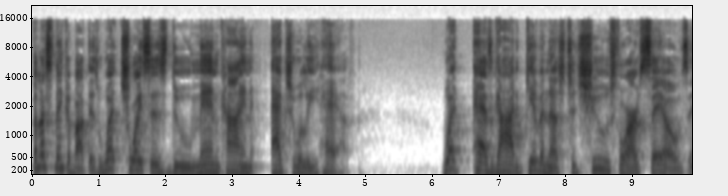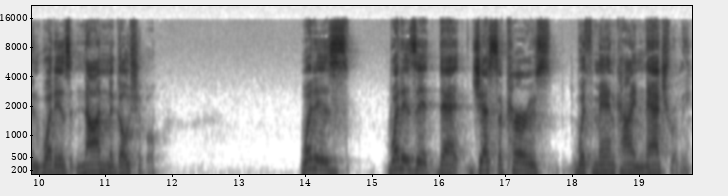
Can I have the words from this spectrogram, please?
But let's think about this. What choices do mankind actually have? What has God given us to choose for ourselves and what is non negotiable? What is what is it that just occurs with mankind naturally?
